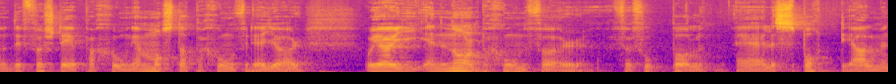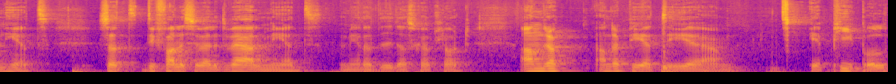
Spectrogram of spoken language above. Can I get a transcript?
Och det första är passion. Jag måste ha passion för det jag gör. Och jag har en enorm passion för, för fotboll, eh, eller sport i allmänhet. Så att det faller sig väldigt väl med, med Adidas självklart. Andra, andra P är, är people.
